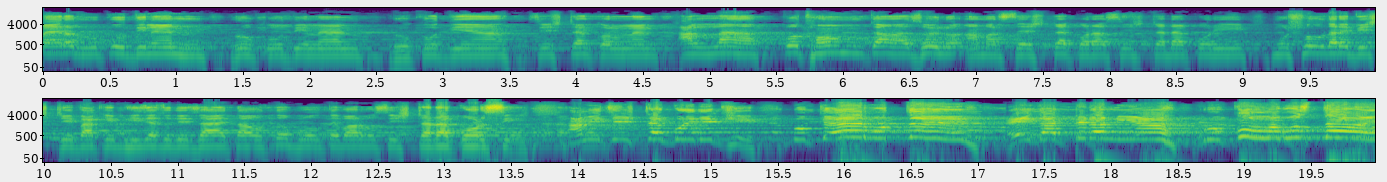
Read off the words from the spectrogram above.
ভাইয়েরা রুকু দিলেন রুকু দিলেন, রুকু দিয়া চেষ্টা করলেন। আল্লাহ, প্রথম কাজ হইল আমার চেষ্টা করা, চেষ্টাটা করি। মুসুলধারে বৃষ্টি বাকি ভিজে যদি যায়, তাও তো বলতে পারব চেষ্টাটা করছি। আমি চেষ্টা করি দেখি, বুকের মধ্যে এই গাঠটিটা নিয়ে রুকু অবস্থায়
